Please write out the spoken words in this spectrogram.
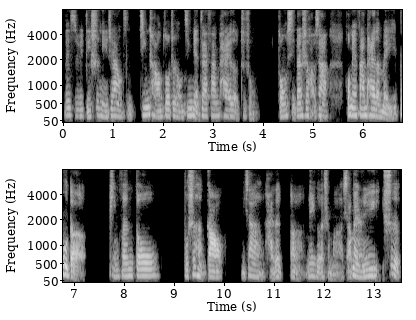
类似于迪士尼这样子，经常做这种经典再翻拍的这种东西，但是好像后面翻拍的每一部的评分都不是很高。你像海的呃那个什么小美人鱼是，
